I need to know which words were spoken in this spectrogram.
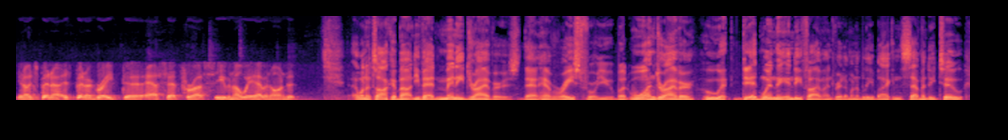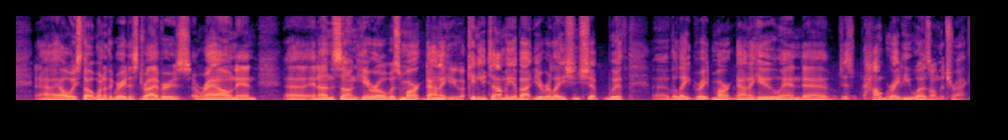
you know, it's been a it's been a great uh, asset for us, even though we haven't owned it. I want to talk about you've had many drivers that have raced for you, but one driver who did win the Indy 500, I want to believe back in 72. I always thought one of the greatest drivers around and uh, an unsung hero was Mark Donohue. Can you tell me about your relationship with uh, the late, great Mark Donohue and uh, just how great he was on the track?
